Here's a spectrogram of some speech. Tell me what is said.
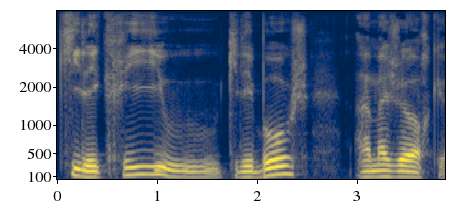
qu'il écrit ou qu'il ébauche à Majorque.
